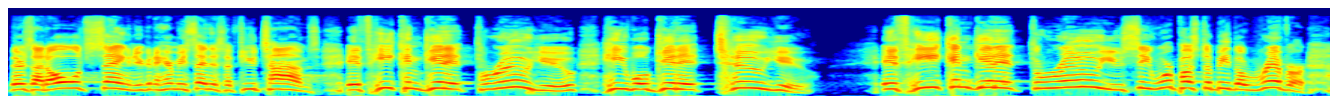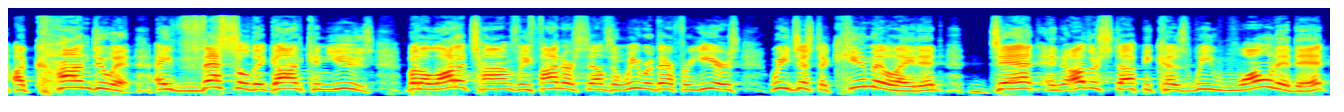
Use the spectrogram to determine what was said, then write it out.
There's that old saying, and you're to hear me say this a few times if He can get it through you, He will get it to you. If he can get it through you, see, we're supposed to be the river, a conduit, a vessel that God can use. But a lot of times we find ourselves, and we were there for years, we just accumulated debt and other stuff because we wanted it.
